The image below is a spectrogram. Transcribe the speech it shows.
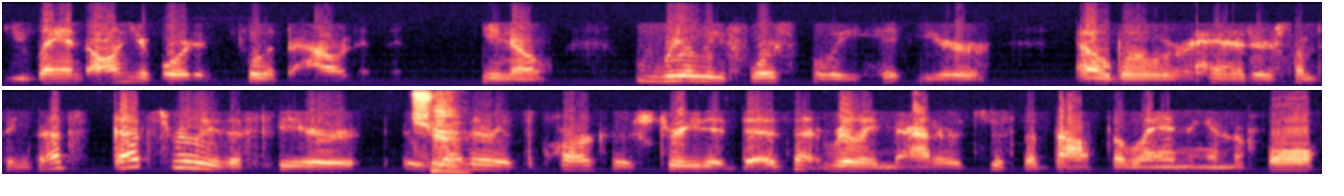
you land on your board and flip out, and then you know really forcefully hit your elbow or head or something. That's that's really the fear. Sure. Whether it's park or street, it doesn't really matter. It's just about the landing and the fall.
